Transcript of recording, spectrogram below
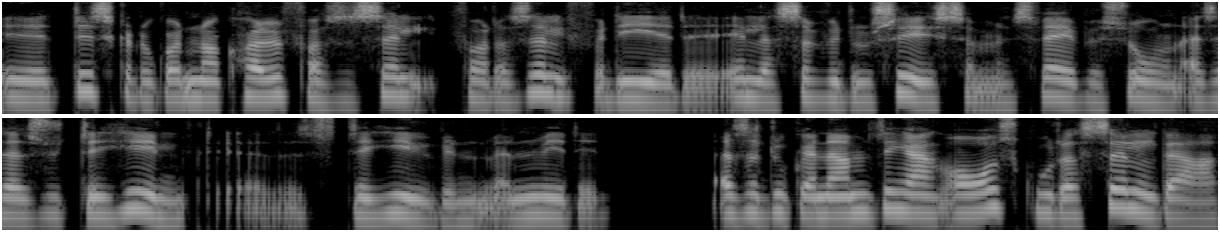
øh, det skal du godt nok holde for, sig selv, for dig selv, fordi at, øh, ellers så vil du ses som en svag person. Altså jeg synes, det er helt, øh, det er helt vanvittigt. Altså du kan nærmest ikke engang overskue dig selv der,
